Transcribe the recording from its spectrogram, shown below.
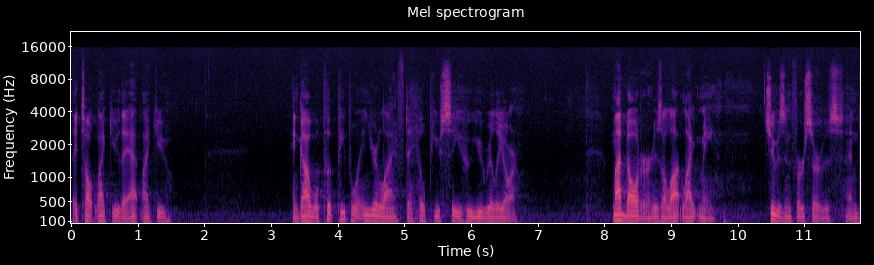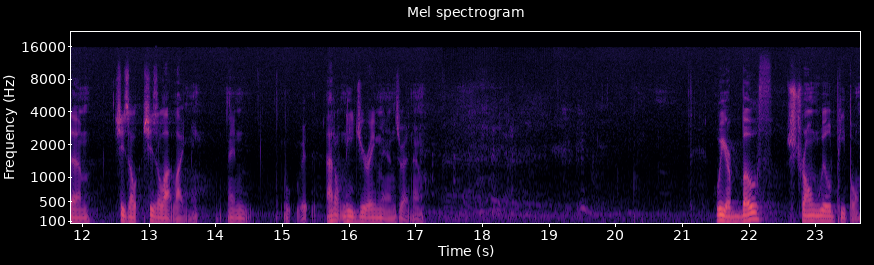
they talk like you, they act like you. And God will put people in your life to help you see who you really are. My daughter is a lot like me. She was in first service, and um, she's, a, she's a lot like me. And I don't need your amens right now. We are both strong willed people.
